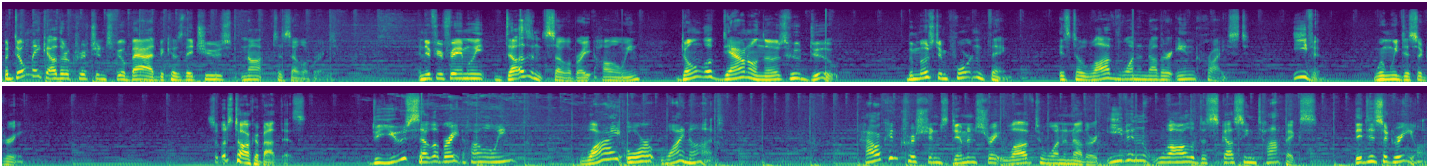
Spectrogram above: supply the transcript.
But don't make other Christians feel bad because they choose not to celebrate. And if your family doesn't celebrate Halloween, don't look down on those who do. The most important thing is to love one another in Christ even when we disagree. So let's talk about this. Do you celebrate Halloween? Why or why not? How can Christians demonstrate love to one another even while discussing topics they disagree on?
